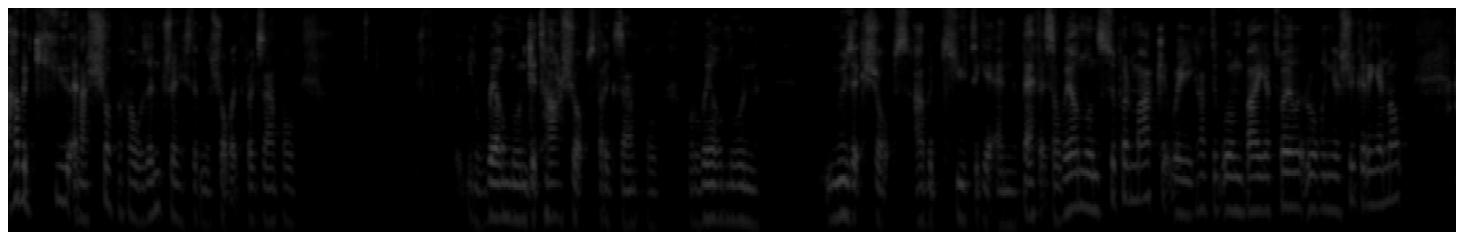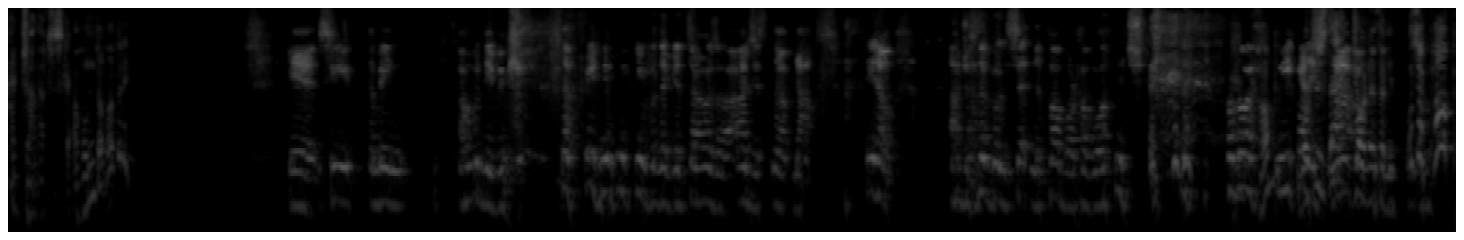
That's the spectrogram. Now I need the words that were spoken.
I would queue in a shop if I was interested in the shop, like for example, you know, well-known guitar shops, for example, or well-known music shops. I would queue to get in. But if it's a well-known supermarket where you have to go and buy your toilet roll and your sugar and your milk, I'd rather just get a home delivery. Yeah, see, I mean, I wouldn't even, I wouldn't even queue for the guitars. I just no, no, you know, I'd rather go and sit in the pub or have lunch. Although Pub? What that, Jonathan? What's a pub?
